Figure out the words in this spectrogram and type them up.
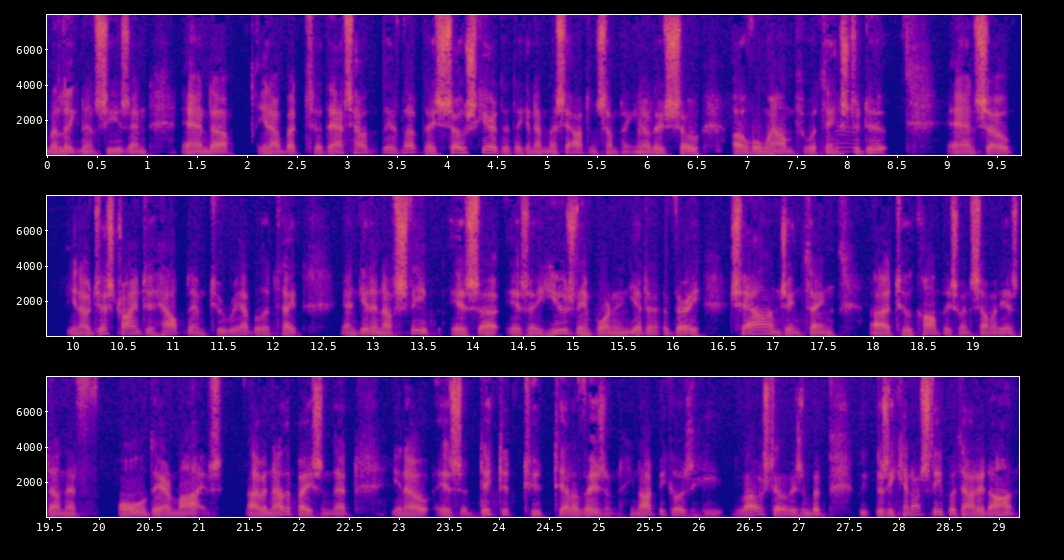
malignancies, and and uh, you know, but uh, that's how they live. They're so scared that they're going to miss out on something. You know, they're so overwhelmed with things to do, and so you know, just trying to help them to rehabilitate and get enough sleep is uh, is a hugely important and yet a very challenging thing uh, to accomplish when somebody has done that all their lives. I have another patient that, you know, is addicted to television. Not because he loves television, but because he cannot sleep without it on.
